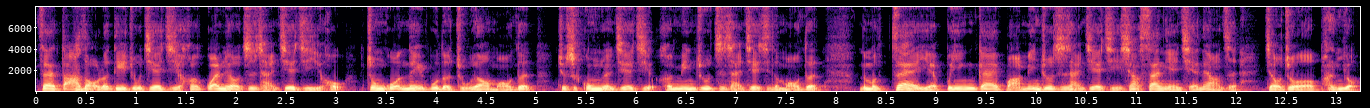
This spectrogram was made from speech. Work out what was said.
在打倒了地主阶级和官僚资产阶级以后。中国内部的主要矛盾就是工人阶级和民族资产阶级的矛盾。那么再也不应该把民族资产阶级像三年前那样子叫做朋友，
